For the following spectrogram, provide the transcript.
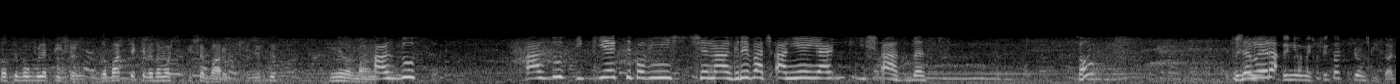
co ty w ogóle piszesz? Zobaczcie, jakie wiadomości pisze Warów. Przecież to jest nienormalne. Azdus, Azdus i Kijek, ty powinniście nagrywać, a nie jakiś azbest. Co? Ty, Żeby nie, ra- ty nie umiesz czytać, czy on pisać?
